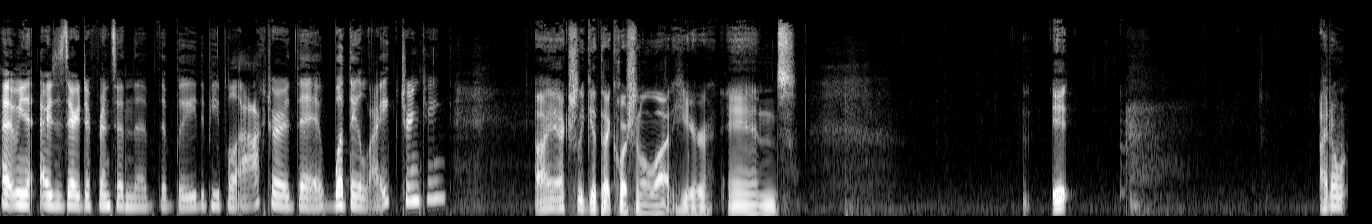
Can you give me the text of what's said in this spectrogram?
I mean, is there a difference in the, the way the people act or the what they like drinking? I actually get that question a lot here, and it. I don't.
